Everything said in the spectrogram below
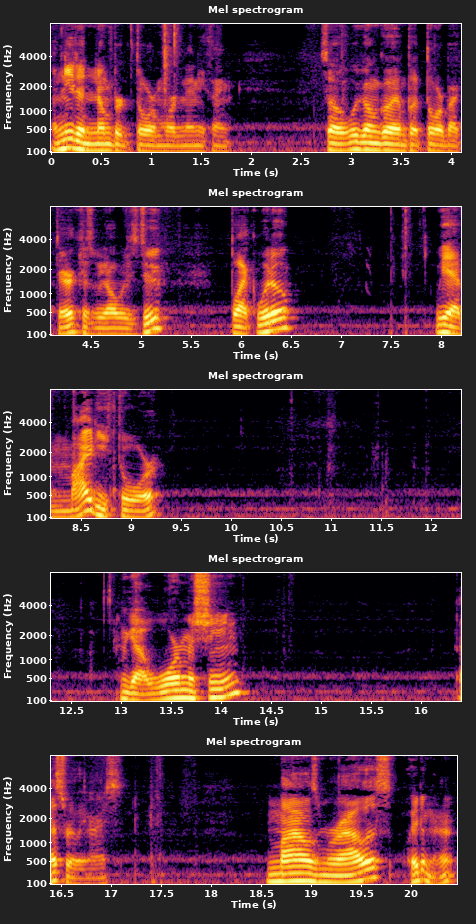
I need a numbered Thor more than anything. So we're going to go ahead and put Thor back there because we always do. Black Widow. We have Mighty Thor. We got War Machine. That's really nice. Miles Morales. Wait a minute.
